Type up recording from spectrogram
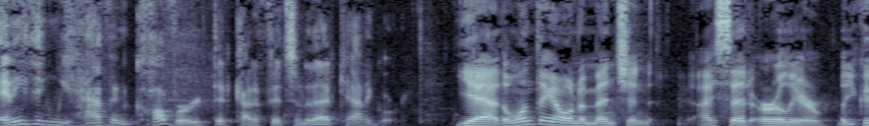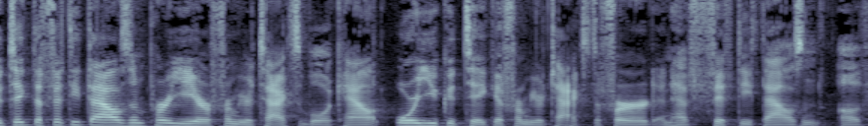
Anything we haven't covered that kind of fits into that category? Yeah, the one thing I want to mention, I said earlier, you could take the 50,000 per year from your taxable account or you could take it from your tax deferred and have 50,000 of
